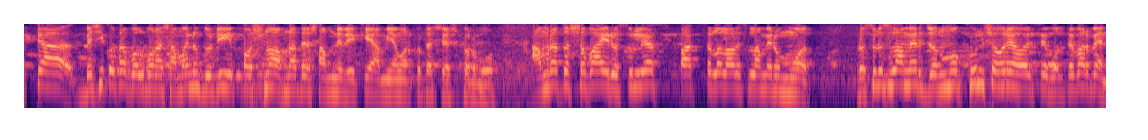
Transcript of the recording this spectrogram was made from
একটা বেশি কথা বলব না, সামান্য দুটি প্রশ্ন আপনাদের সামনে রেখে আমি আমার কথা শেষ করব। আমরা তো সবাই রসুল্লাহ পাক সাল্লাহ সাল্লামের উম্মত। রসুল ইসলামের জন্ম কোন শহরে হয়েছে বলতে পারবেন?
